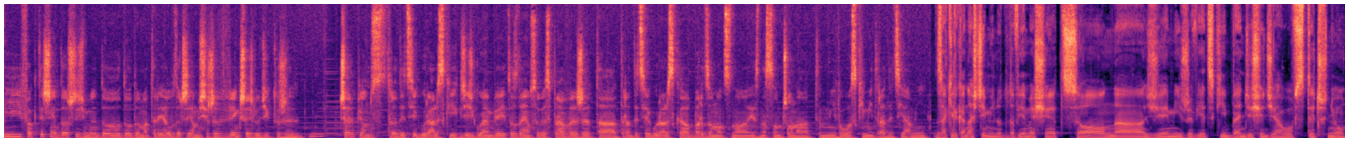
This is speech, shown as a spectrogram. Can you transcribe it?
I faktycznie doszliśmy do, do, do materiałów. Znaczy, ja myślę, że większość ludzi, którzy czerpią z tradycji góralskich gdzieś głębiej, to zdają sobie sprawę, że ta tradycja góralska bardzo mocno jest nasączona tymi wołoskimi tradycjami. Za kilkanaście minut dowiemy się, co na ziemi żywieckiej będzie się działo w styczniu,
